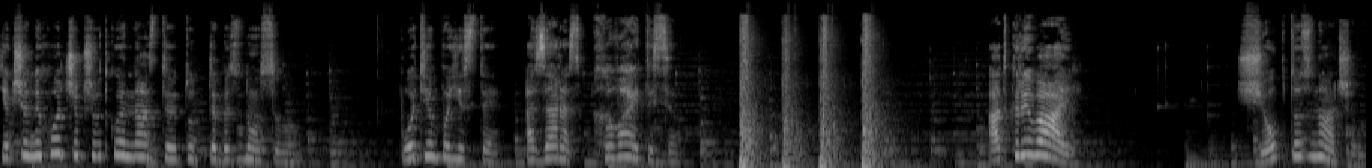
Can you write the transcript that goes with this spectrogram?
якщо не хочеш, щоб швидкою настою тут тебе зносило. Потім поїсте, а зараз ховайтеся. Откривай! Що б то значило?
